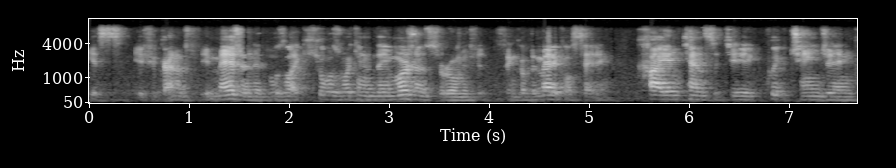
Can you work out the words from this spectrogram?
It's if you kind of imagine, it was like he was working in the emergency room. If you think of the medical setting, high intensity, quick changing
